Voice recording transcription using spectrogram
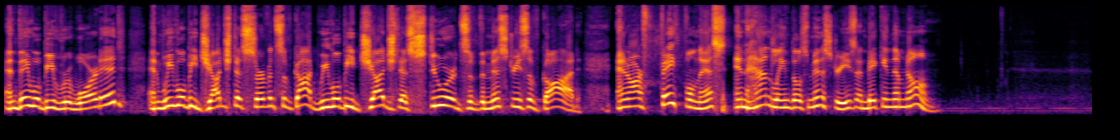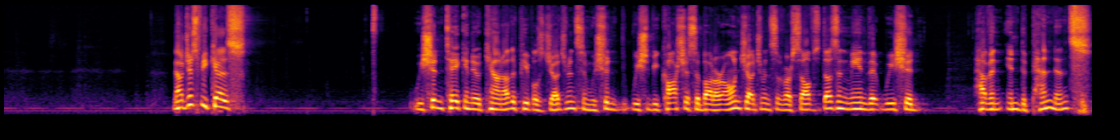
and they will be rewarded, and we will be judged as servants of God. We will be judged as stewards of the mysteries of God and our faithfulness in handling those ministries and making them known. Now, just because we shouldn't take into account other people's judgments and we should, we should be cautious about our own judgments of ourselves doesn't mean that we should have an independence.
